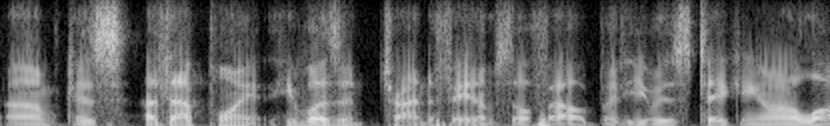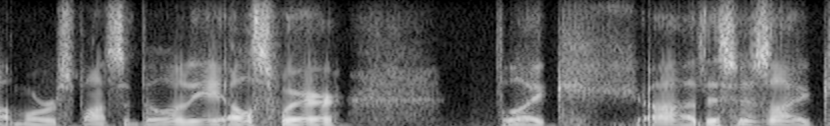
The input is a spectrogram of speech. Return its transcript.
because at that point he wasn't trying to fade himself out, but he was taking on a lot more responsibility elsewhere. Like uh, this was like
